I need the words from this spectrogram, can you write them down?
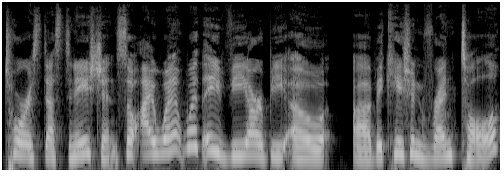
tourist destinations. So I went with a VRBO uh, vacation rental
